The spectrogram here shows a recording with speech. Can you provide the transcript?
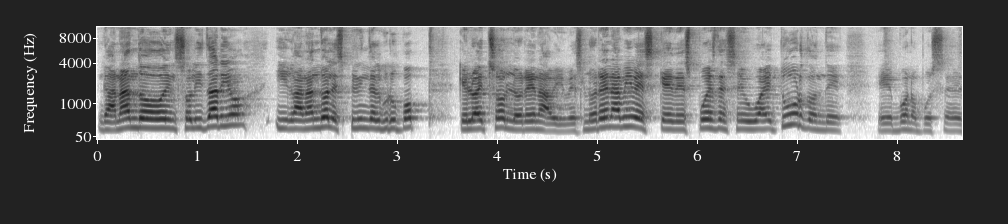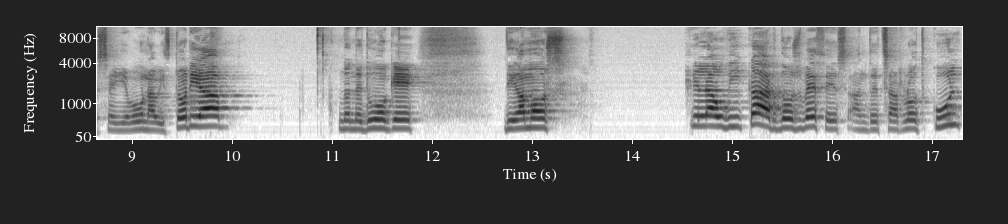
ganando en solitario y ganando el sprint del grupo que lo ha hecho Lorena Vives. Lorena Vives que después de ese White Tour, donde eh, bueno, pues, eh, se llevó una victoria, donde tuvo que, digamos, claudicar dos veces ante Charlotte Cool,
